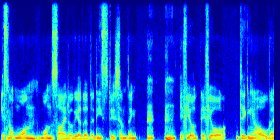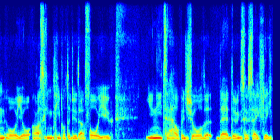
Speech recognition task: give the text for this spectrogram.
it's not one one side or the other that needs to do something. if you're if you're digging a hole, then or you're asking people to do that for you, you need to help ensure that they're doing so safely,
